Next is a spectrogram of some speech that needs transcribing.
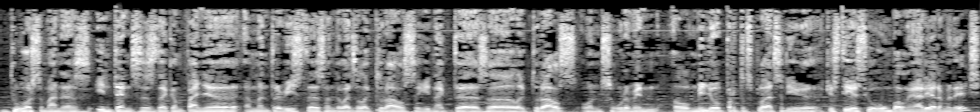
dues setmanes intenses de campanya amb entrevistes, en debats electorals seguint actes electorals on segurament el millor per tots plegats seria que estiguéssiu a un balneari ara mateix.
